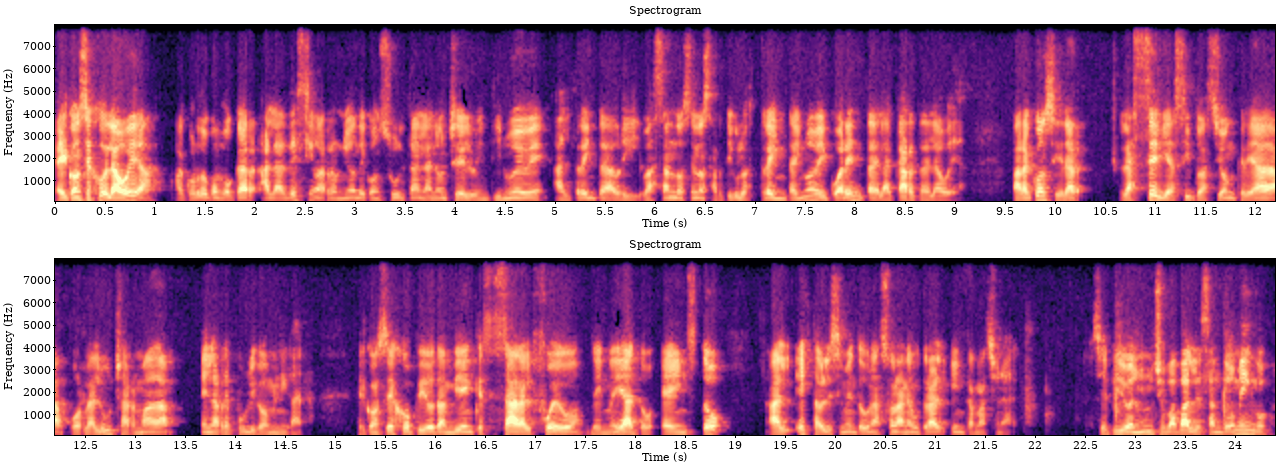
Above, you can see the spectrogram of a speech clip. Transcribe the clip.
El Consejo de la OEA acordó convocar a la décima reunión de consulta en la noche del 29 al 30 de abril, basándose en los artículos 39 y 40 de la Carta de la OEA, para considerar la seria situación creada por la lucha armada en la República Dominicana. El Consejo pidió también que cesara el fuego de inmediato e instó al establecimiento de una zona neutral internacional. Se pidió el nuncio papal de Santo Domingo,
